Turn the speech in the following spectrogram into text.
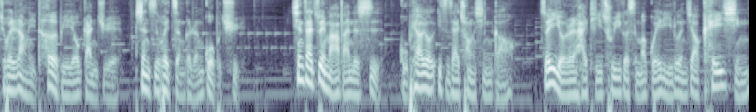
就会让你特别有感觉。甚至会整个人过不去。现在最麻烦的是，股票又一直在创新高，所以有人还提出一个什么鬼理论，叫 K 型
